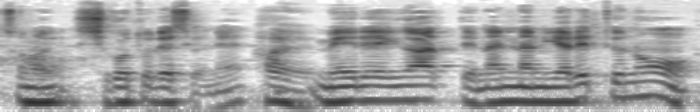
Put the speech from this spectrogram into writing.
その仕事ですよね。はい命令があって何々やれっていうのを、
